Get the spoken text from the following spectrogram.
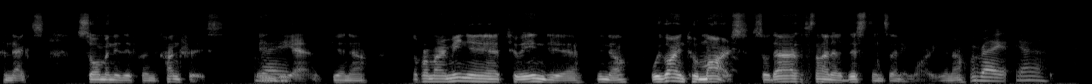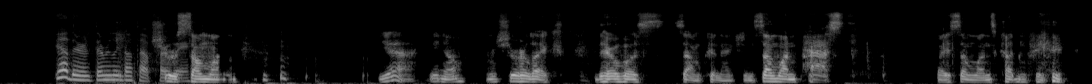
connects so many different countries in right. the end you know? So from armenia to india you know we're going to mars so that's not a distance anymore you know? Right yeah. Yeah they're they're really not that far sure away. someone yeah you know i'm sure like there was some connection. Someone passed by someone's country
